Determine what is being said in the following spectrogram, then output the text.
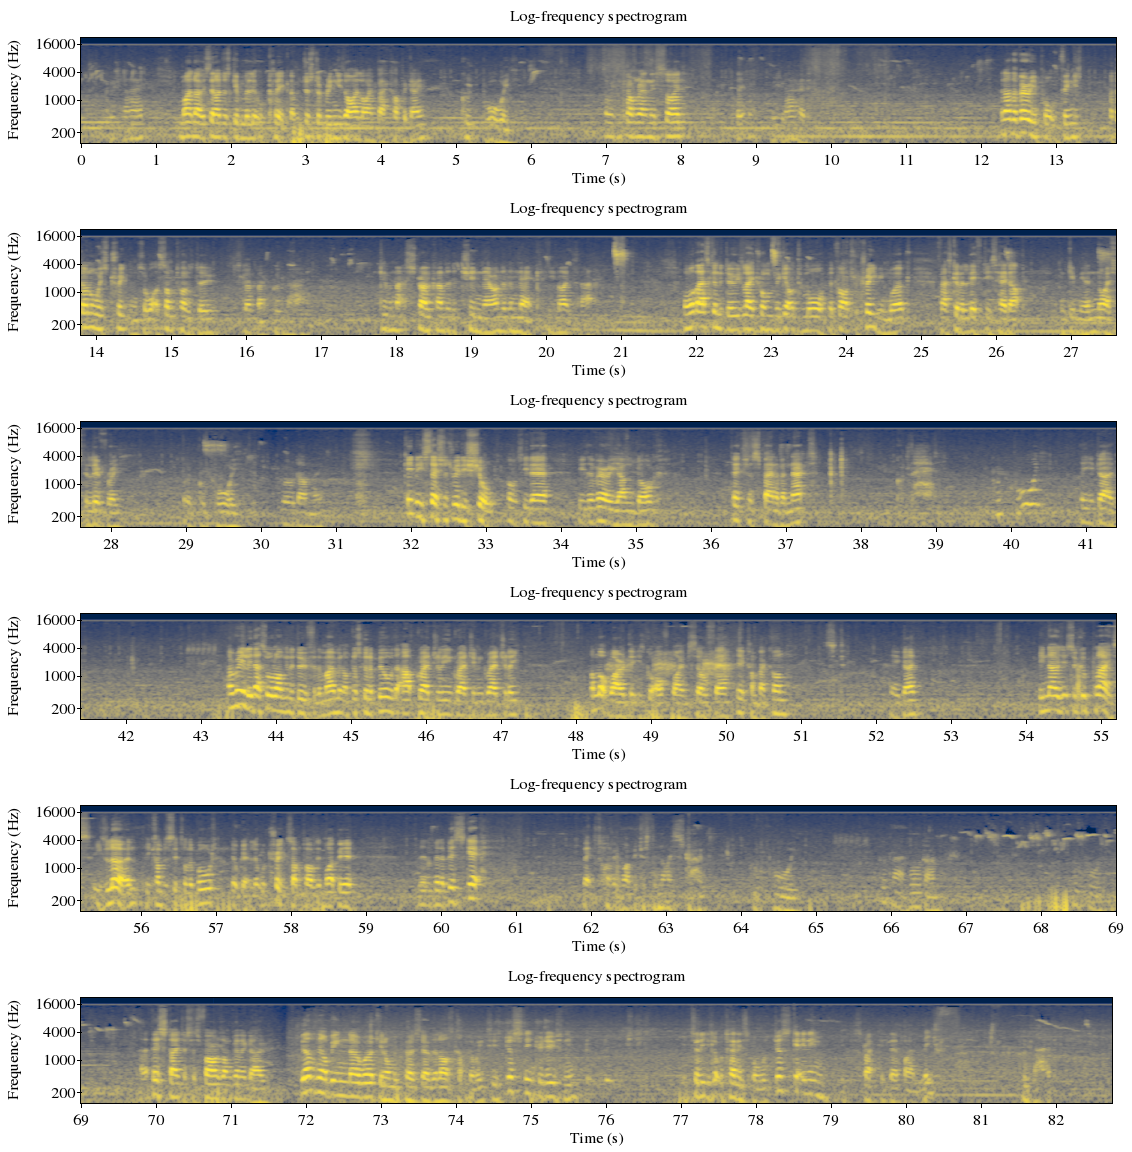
Good lad. You might notice then I'll just give him a little click just to bring his eye line back up again. Good boy. So we can come around this side. Another very important thing is I don't always treat them, so what I sometimes do is go back, good lad. Give him that stroke under the chin there, under the neck. He likes that. And what that's going to do is later on when we get onto more advanced retrieving work, that's going to lift his head up and give me a nice delivery. What a good boy. Well done, mate. Keep these sessions really short. Obviously there, he's a very young dog. Attention span of a gnat. Good lad. Good boy. There you go. And really that's all I'm going to do for the moment. I'm just going to build it up gradually and gradually and gradually. I'm not worried that he's got off by himself there. He'll come back on. There you go. He knows it's a good place. He's learned. He comes and sits on the board. He'll get a little treat. Sometimes it might be a little bit of biscuit. Next time it might be just a nice stroke. Good boy. Good lad. Well done. And at this stage, that's as far as I'm going to go. The other thing I've been uh, working on with Percy over the last couple of weeks is just introducing him to these little tennis balls. Just getting him distracted there by a leaf. Good lad.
